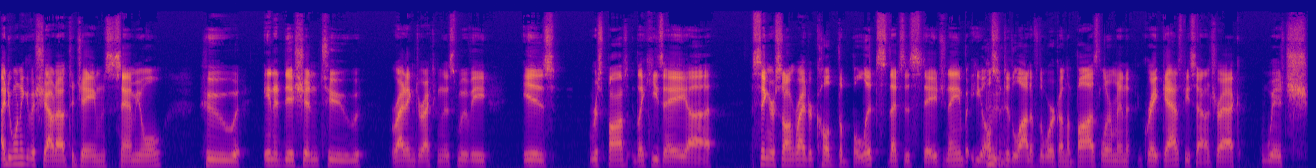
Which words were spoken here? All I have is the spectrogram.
I do want to give a shout out to Jeymes Samuel, who, in addition to writing directing this movie, is respons like he's a uh, singer songwriter called The Bullets. That's his stage name, but he also Hmm. did a lot of the work on the Baz Luhrmann Great Gatsby soundtrack, which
